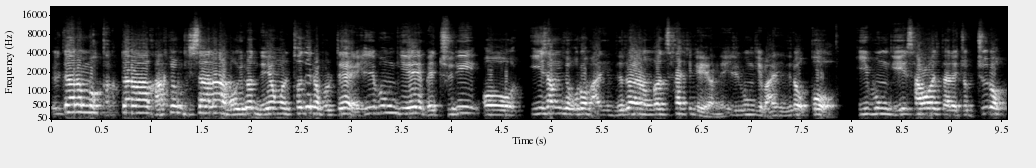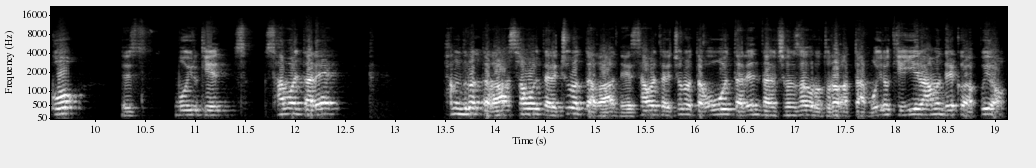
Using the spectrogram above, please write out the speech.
일단은 뭐 각자 각종 기사나 뭐 이런 내용을 토대로 볼 때 1분기에 매출이 어 이상적으로 많이 늘어나는 건 사실이에요. 네, 1분기 많이 늘었고 2분기 4월 달에 좀 줄었고 네, 뭐 이렇게 3월 달에 확 늘었다가 4월 달에 줄었다가 네, 4월 달에 줄었다가 5월 달에는 다시 정상으로 돌아갔다. 뭐 이렇게 이해를 하면 될 것 같고요.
